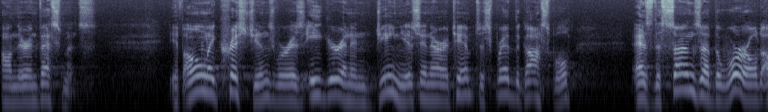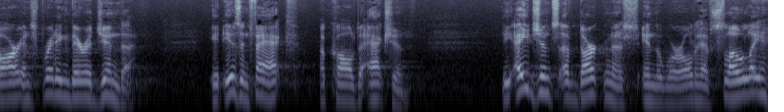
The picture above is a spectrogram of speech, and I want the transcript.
on their investments. If only Christians were as eager and ingenious in our attempt to spread the gospel as the sons of the world are in spreading their agenda. It is, in fact, a call to action. The agents of darkness in the world have slowly,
